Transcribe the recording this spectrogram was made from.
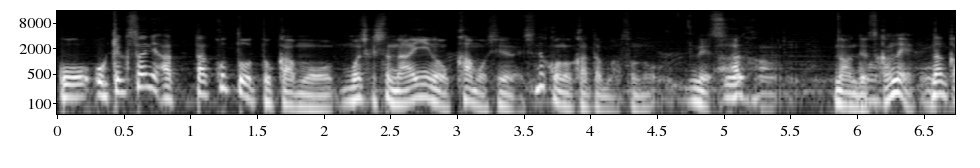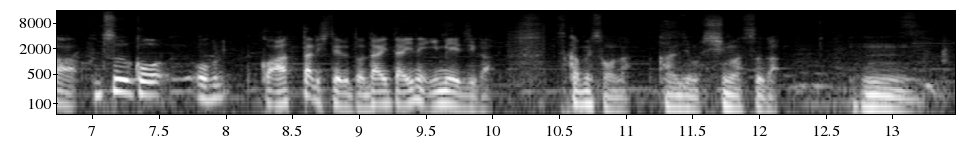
こうお客さんに会ったこととかももしかしたらないのかもしれないですねこの方はその、ね、あ通販。なんですかね、うん。なんか普通こうおこう会ったりしてると大体ねイメージがつかめそうな感じもしますが。うん。あ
